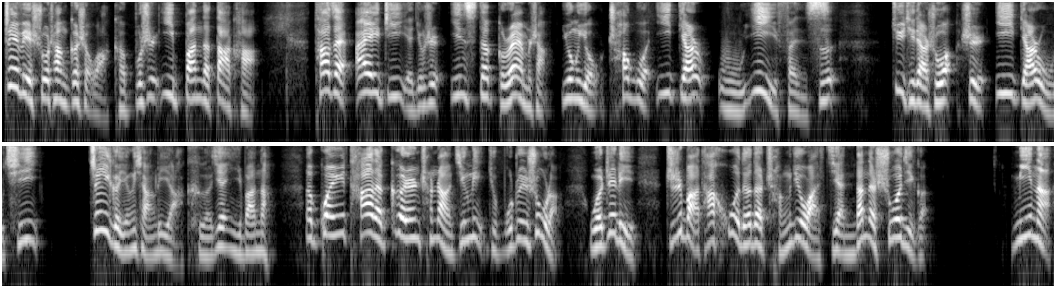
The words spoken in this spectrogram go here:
这位说唱歌手啊，可不是一般的大咖。他在 IG，也就是 Instagram 上拥有超过1.5亿粉丝，具体点说是一点五七亿。这个影响力啊，可见一斑呐。那关于他的个人成长经历就不赘述了，我这里只把他获得的成就啊，简单的说几个。Mina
